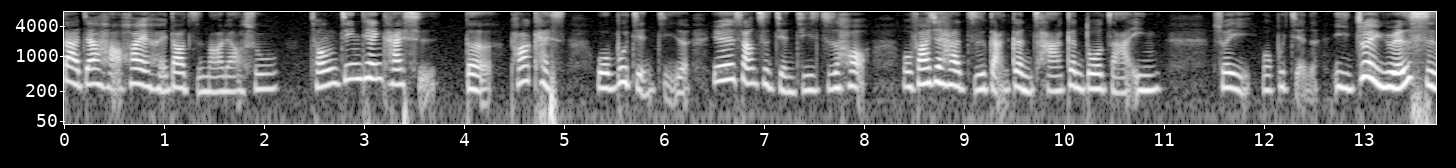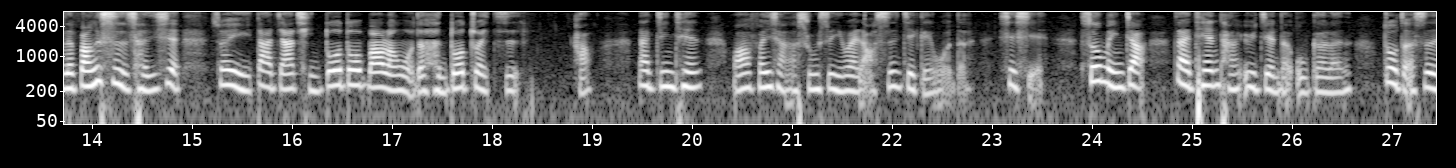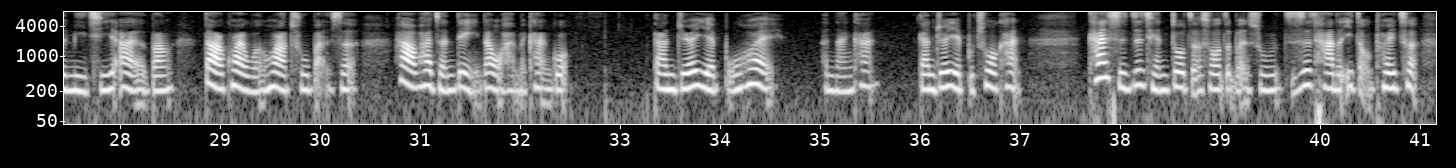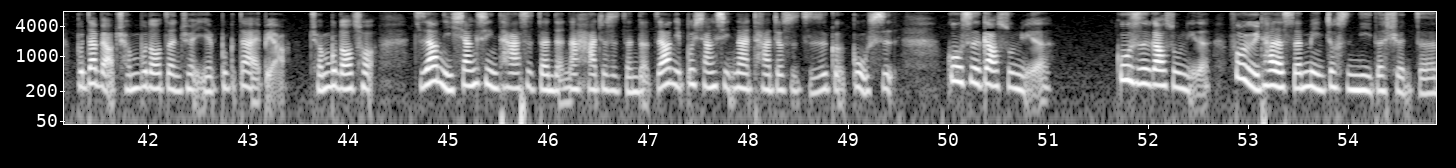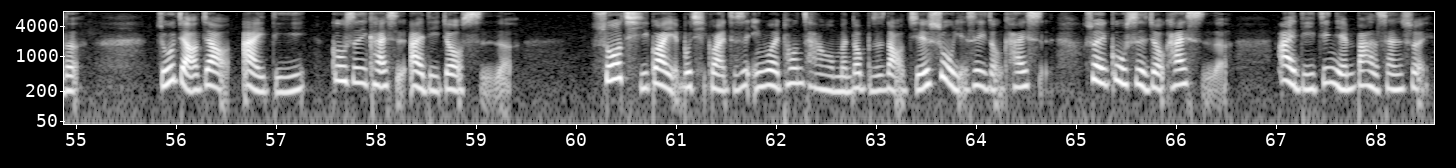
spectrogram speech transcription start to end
大家好，欢迎回到紫毛聊书。从今天开始的 podcast 我不剪辑了，因为上次剪辑之后，我发现它的质感更差，更多杂音，所以我不剪了，以最原始的方式呈现。所以大家请多多包容我的很多罪字。好，那今天我要分享的书是一位老师借给我的，谢谢。书名叫《在天堂遇见的五个人》，作者是米奇·艾尔邦。大块文化出版社，还有拍成电影，但我还没看过，感觉也不会很难看，感觉也不错看。开始之前，作者说这本书只是他的一种推测，不代表全部都正确，也不代表全部都错。只要你相信它是真的，那它就是真的；只要你不相信，那它就是只是个故事。故事告诉你了，故事告诉你了，赋予他的生命就是你的选择了。主角叫艾迪。故事一开始，艾迪就死了。说奇怪也不奇怪，只是因为通常我们都不知道结束也是一种开始，所以故事就开始了。艾迪今年八十三岁，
